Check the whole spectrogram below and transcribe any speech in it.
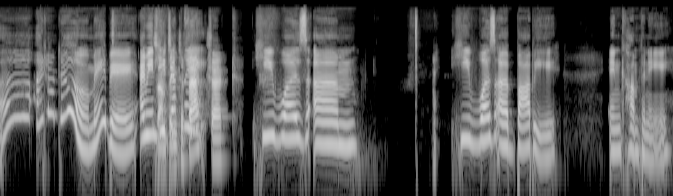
Uh, I don't know, maybe. I mean, Something he to fact check. He was um he was a Bobby in company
